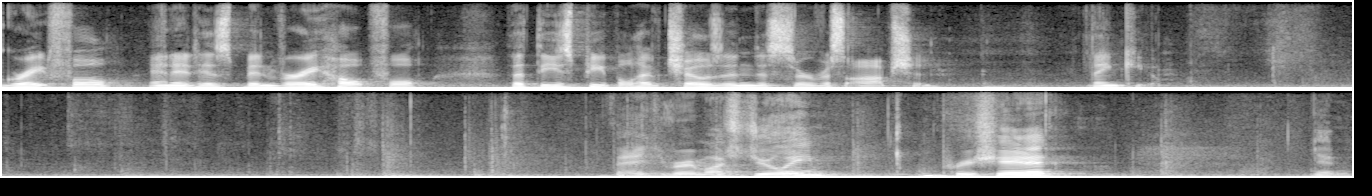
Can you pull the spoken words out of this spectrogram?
grateful, and it has been very helpful that these people have chosen this service option. Thank you. Thank you very much, Julie. Appreciate it. Again,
